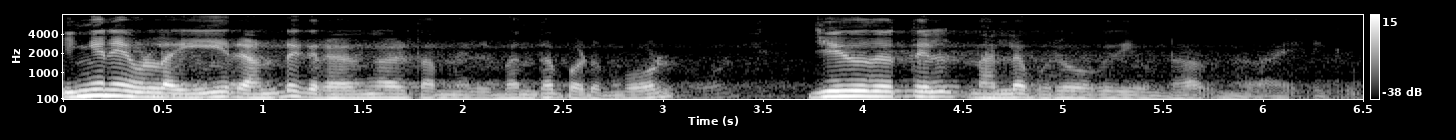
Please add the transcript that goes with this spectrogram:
ഇങ്ങനെയുള്ള ഈ രണ്ട് ഗ്രഹങ്ങൾ തമ്മിൽ ബന്ധപ്പെടുമ്പോൾ ജീവിതത്തിൽ നല്ല പുരോഗതി ഉണ്ടാകുന്നതായിരിക്കും.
